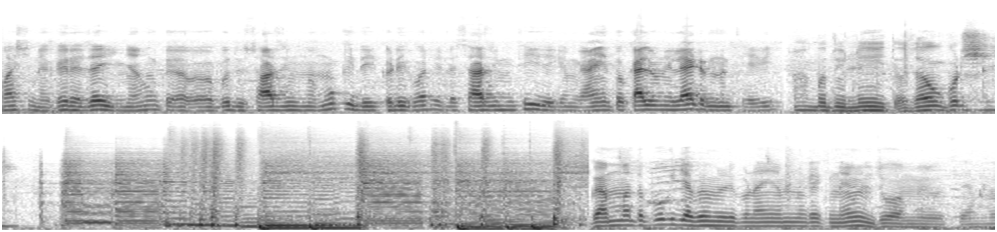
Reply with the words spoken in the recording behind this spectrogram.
માસીના ઘરે જઈ ત્યાં શું કે બધું ચાર્જિંગમાં મૂકી દઈ ઘડીક વાર એટલે ચાર્જિંગ થઈ જાય. કેમ કે અહીં તો કાલુની લાઇટ નથી આવી. આ બધું લઈ તો જવું પડશે. ગામમાં તો પૂગી જાય ફેમિલી પણ અહીંયા અમને કંઈક નવીન જોવા મળ્યું છે. અમે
